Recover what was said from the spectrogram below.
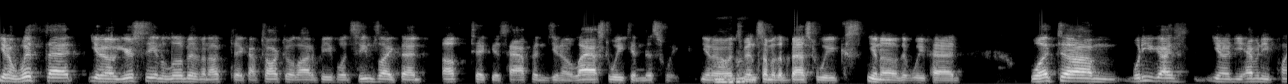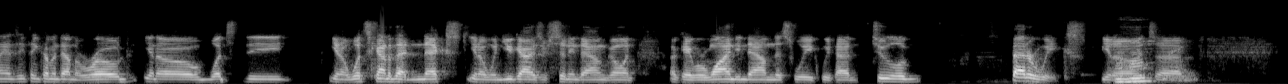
you know, with that, you know, you're seeing a little bit of an uptick. I've talked to a lot of people. It seems like that uptick has happened, you know, last week and this week. You know, mm-hmm. it's been some of the best weeks, you know, that we've had. What um what do you guys, you know, do you have any plans, anything coming down the road? You know, what's the you know, what's kind of that next, you know, when you guys are sitting down going, okay, we're winding down this week. We've had two better weeks. You know, mm-hmm. it's um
